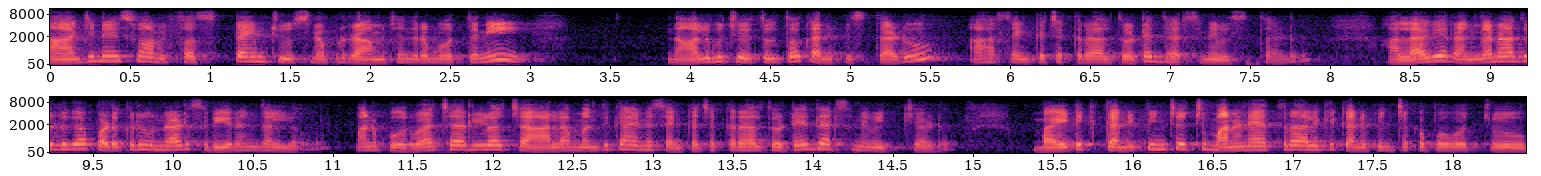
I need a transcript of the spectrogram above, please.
ఆంజనేయ స్వామి ఫస్ట్ టైం చూసినప్పుడు రామచంద్రమూర్తిని నాలుగు చేతులతో కనిపిస్తాడు. ఆ శంఖచక్రాలతోటే దర్శనమిస్తాడు. అలాగే రంగనాథుడిగా పడుకుని ఉన్నాడు శ్రీరంగంలో. మన పూర్వాచారుల్లో చాలామందికి ఆయన శంఖచక్రాలతోటే దర్శనమిచ్చాడు. బయటికి కనిపించవచ్చు మన నేత్రాలకి కనిపించకపోవచ్చు.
